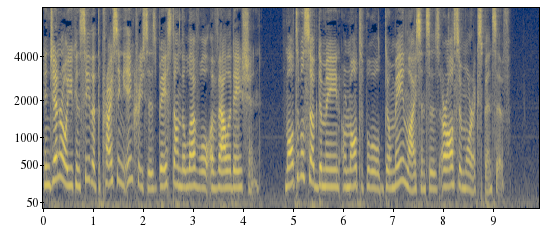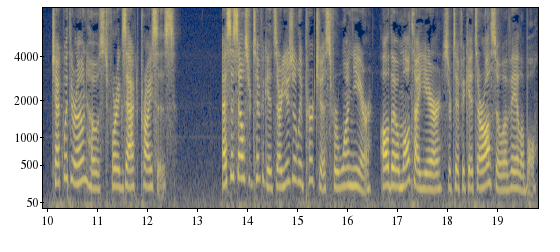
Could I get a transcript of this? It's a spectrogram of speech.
In general, you can see that the pricing increases based on the level of validation. Multiple subdomain or multiple domain licenses are also more expensive. Check with your own host for exact prices. SSL certificates are usually purchased for one year, although multi-year certificates are also available.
